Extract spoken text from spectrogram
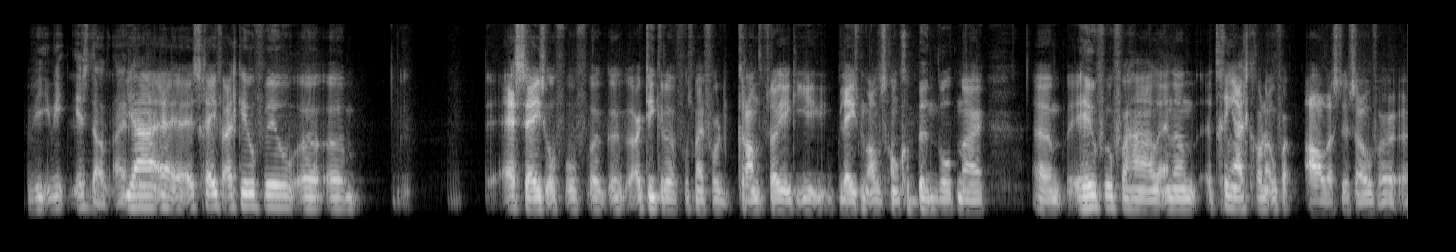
Wie, wie is dat eigenlijk? ja, hij, schreef eigenlijk heel veel eh, ehm, essays of, of eh, artikelen, volgens mij voor de krant of zo. Ik, ik lees nu alles gewoon gebundeld, maar ehm, heel veel verhalen. En dan, het ging eigenlijk gewoon over alles. Dus over, eh,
